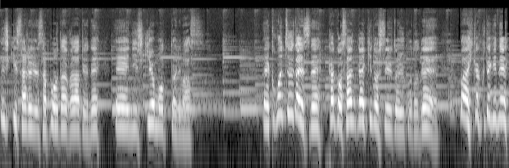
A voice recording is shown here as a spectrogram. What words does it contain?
意識されるサポーターかなというね、え認識を持っております。えここについてはですね、過去3回機能しているということで、まあ、比較的ね、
